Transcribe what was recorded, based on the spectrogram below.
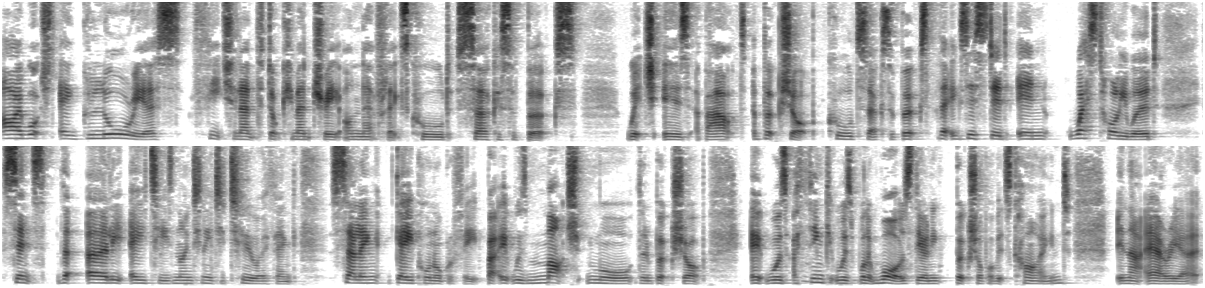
I watched a glorious feature length documentary on Netflix called Circus of Books, which is about a bookshop called Circus of Books that existed in West Hollywood since the early 80s, 1982, I think, selling gay pornography. But it was much more than a bookshop. It was, I think it was, well, it was the only bookshop of its kind in that area.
